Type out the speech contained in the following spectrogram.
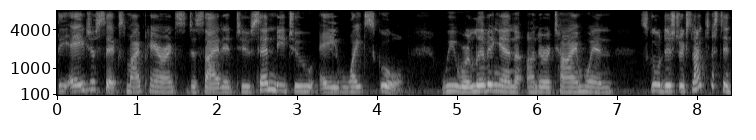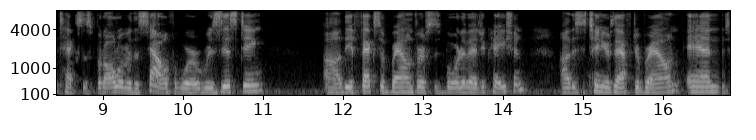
the age of six, my parents decided to send me to a white school. We were living in under a time when school districts, not just in Texas, but all over the South, were resisting uh, the effects of Brown versus Board of Education. Uh, this is 10 years after Brown. And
